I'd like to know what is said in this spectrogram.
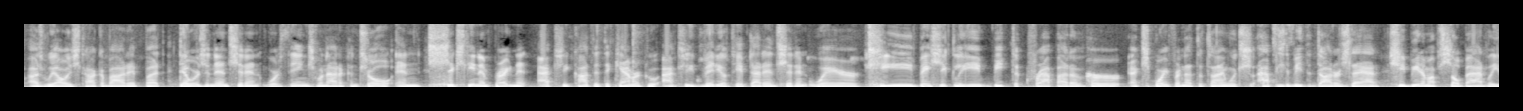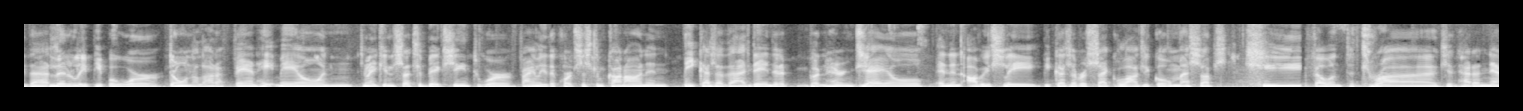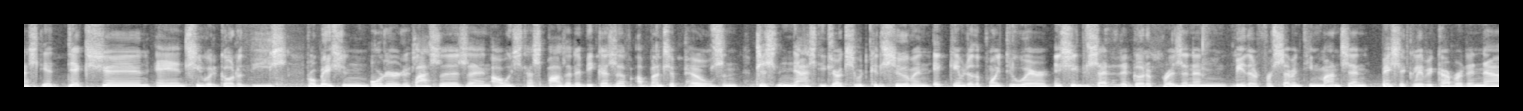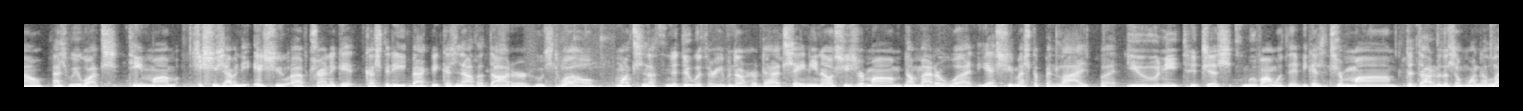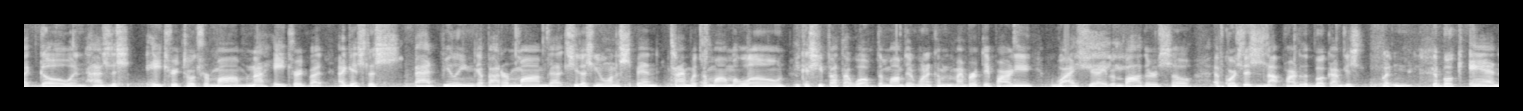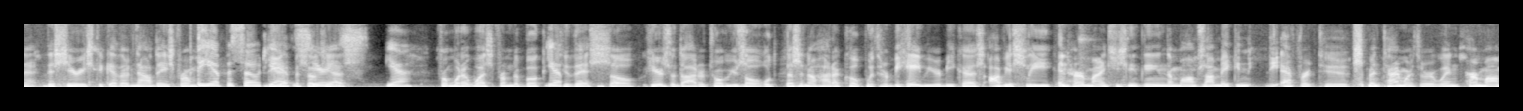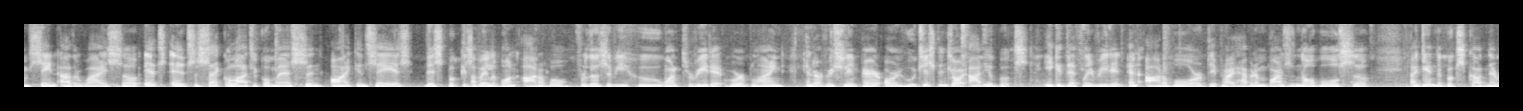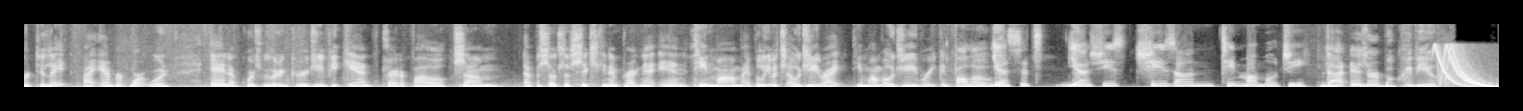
as we always talk about it. But there was an incident where things went out of control and 16 and pregnant actually caught it. The camera crew actually videotaped that incident where she basically beat the crap out of her ex-boyfriend at the time, which happens to be the daughter's dad. She beat him up so badly that literally people were throwing a lot of fan hate mail and making such a big scene to where finally the court system caught on. And because of that, they ended up putting her in jail. And then obviously because of her psychological mess ups, she fell into drugs and had a nasty addiction. And she would go to these probation ordered classes and always test positive because of a bunch of pills and just nasty drugs she would consume. And it came to the point to where she decided to go to prison and be there for 17 months and basically recovered. And now, as we watch Teen Mom, she's having the issue of trying to get custody back because now the daughter, who's 12, wants nothing to do with her, even though her dad's saying, you know, she's your mom no matter what. Yes, she messed up in life, but you need to just move on with it because it's your mom. The daughter doesn't want to let go and has this hatred towards her mom. Not hatred, but I guess this bad feeling about her mom that she doesn't even want to spend time with the mom alone because she felt that, well, if the mom didn't want to come to my birthday party, why should I even bother? So, of course, this is not part of the book. I'm just putting the book and the series together nowadays from the episode. The yeah, episode, the series. Yes. Yeah from what it was from the book yep. to this. So here's the daughter, 12 years old, doesn't know how to cope with her behavior because obviously in her mind she's thinking the mom's not making the effort to spend time with her when her mom's saying otherwise. So it's it's a psychological mess, and all I can say is this book is available on Audible for those of you who want to read it who are blind and are visually impaired, or who just enjoy audiobooks. You can definitely read it in Audible, or they probably have it in Barnes and Noble. So again, the book's called Never Too Late by Amber Portwood, and of course we would encourage you if you can try to follow some Um, episodes of 16 and Pregnant and Teen Mom. I believe it's OG, right? Teen Mom OG, where you can follow. Yes, it's yeah. She's she's on Teen Mom OG. That is our book review.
